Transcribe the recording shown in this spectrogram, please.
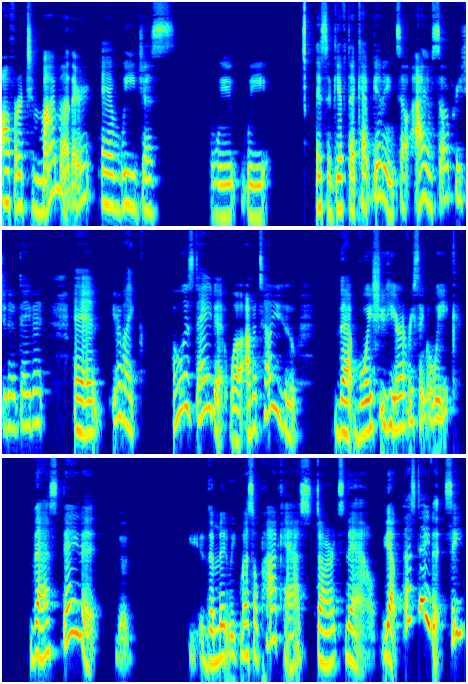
offer to my mother. And we just, we, we, it's a gift that kept giving. So I am so appreciative, David. And you're like, who is David? Well, I'm going to tell you who that voice you hear every single week, that's David. The, the Midweek Muscle podcast starts now. Yep, that's David. See,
